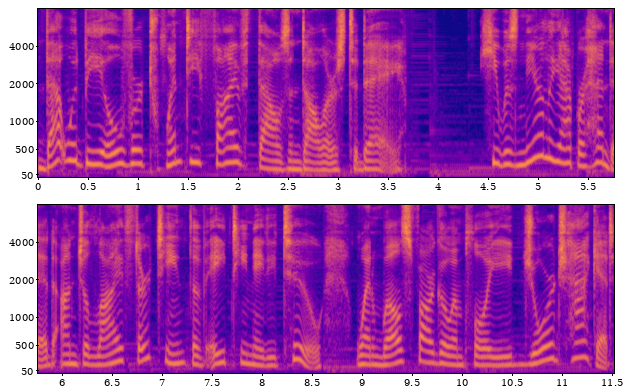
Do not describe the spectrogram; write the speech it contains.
That would be over $25,000 today. He was nearly apprehended on July 13th of 1882 when Wells Fargo employee George Hackett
